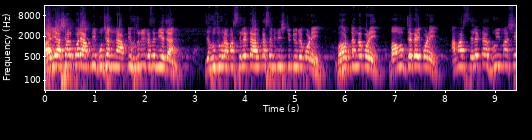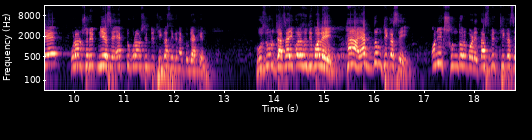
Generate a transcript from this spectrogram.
বাড়ি আসার পরে আপনি বুঝেন না, আপনি হুজুরের কাছে নিয়ে যান। যে হুজুর, আমার ছেলেটা আলকাসাম ইনস্টিটিউটে পড়ে গহরডাঙ্গা পড়ে বা অমুক জায়গায় পড়ে। আমার ছেলেটা দুই মাসে কোরআন শরীফ নিয়েছে। একটু কোরআন শরীফটি ঠিক আছে কিনা একটু দেখেন। হুজুর যাচাই করে যদি বলে হ্যাঁ একদম ঠিক আছে। অনেক সুন্দর পড়ে তাসবিদ ঠিক আছে,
